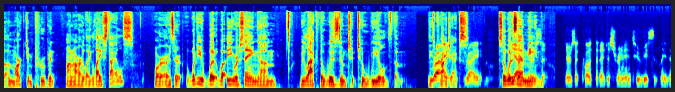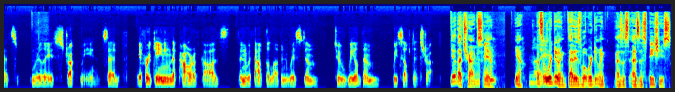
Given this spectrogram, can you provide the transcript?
a marked improvement on our like lifestyles, or, or is there? What do you what what you were saying? Um, we lack the wisdom to to wield them. These right, projects. right So what does Yeah, that there's mean? a, there's a quote that I just ran into recently that's really struck me. It said, If we're gaining the power of gods, then without the love and wisdom to wield them, we self destruct. Yeah, that tracks. Mm. Yeah. And Yeah, that's Nice. what we're doing. That is what we're doing as a, as a species,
